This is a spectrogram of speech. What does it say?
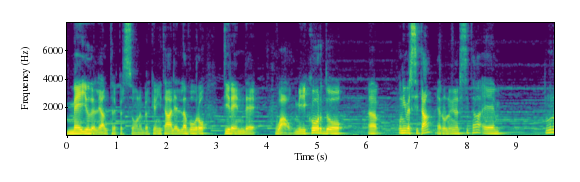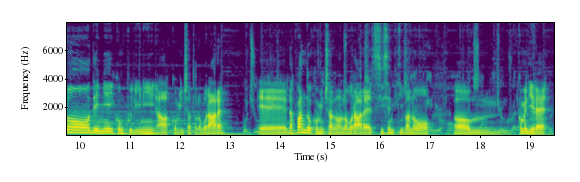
meglio delle altre persone, perché in Italia il lavoro ti rende wow. Mi ricordo uh, università, ero all'università e uno dei miei conquilini ha cominciato a lavorare e da quando cominciarono a lavorare si sentivano, um, come dire,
